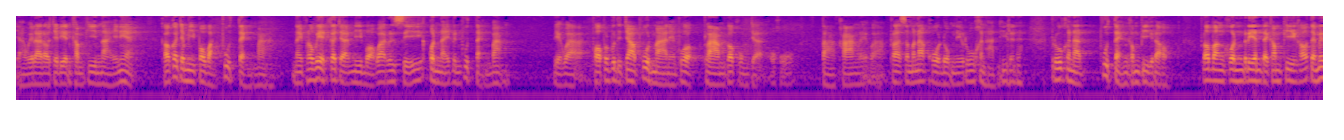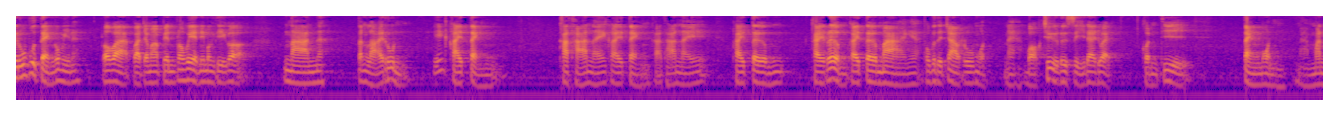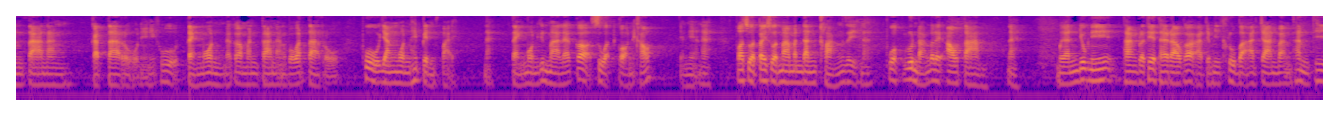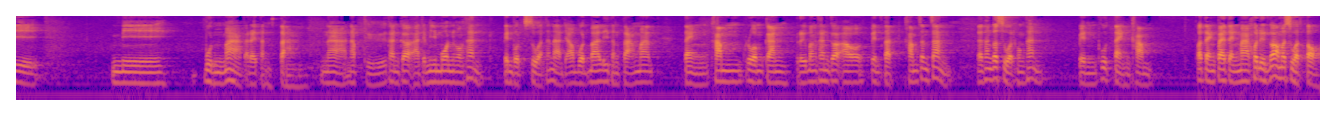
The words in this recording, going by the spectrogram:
อย่างเวลาเราจะเรียนคำพีไหนเนี่ยเขาก็จะมีประวัติพูดแต่งมา ในพระเวทก็จะมีบอกว่าฤาษีคนไหนเป็นผู้แต่งบ้าง เรียกว่า พอพระพุทธเจ้าพูดมาเนี่ยพวกพราหมณ์ก็คงจะโอ้โหตาค้างเลยว่า พระสมณโคดมนี่รู้ขนาดนี้แล้วนะรู้ขนาดผู้แต่งคำพีเรา เพราะบางคนเรียนแต่คำพีเขาแต่ไม่รู้ผู้แต่งก็มีนะเพราะว่ากว่าจะมาเป็นพระเวทนี่บางทีก็นานนะตั้งหลายรุ่นเอ๊ะใครแต่ง คาถาไหน ใครแต่งคาถาไหน ใครเติม ใครเริ่ม ใครเติมมาอย่างเงี้ยพระพุทธเจ้ารู้หมดนะบอกชื่อฤาษีได้ด้วย คนที่แต่งมนนะมันตานังกัตตาโรนี่นี่ผู้แต่งมนแล้วก็มันตานังปวัตตาโร ผู้ยังมนให้เป็นไปนะแต่งมนขึ้นมาแล้วก็สวดก่อนเขาอย่างเนี้ยนะพอสวดไปสวดมามันดันขลังซะอีกนะพวกรุ่นหลังก็เลยเอาตามนะ เหมือนยุคนี้ทางประเทศไทยเราก็อาจจะมีครูบาอาจารย์บางท่านที่มีบุญมากอะไรต่างๆ น่านับถือท่านก็อาจจะมีมนของท่านเป็นบทสวดท่านอาจจะเอาบทบาลีต่างๆ มาแต่งคำรวมกัน หรือบางท่านก็เอาเป็นตัดคำสั้น ๆ แล้วท่านก็สวดของท่านเป็นผู้แต่งคำพอแต่งไปแต่งมาคนอื่นก็เอามาสวดต่อ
